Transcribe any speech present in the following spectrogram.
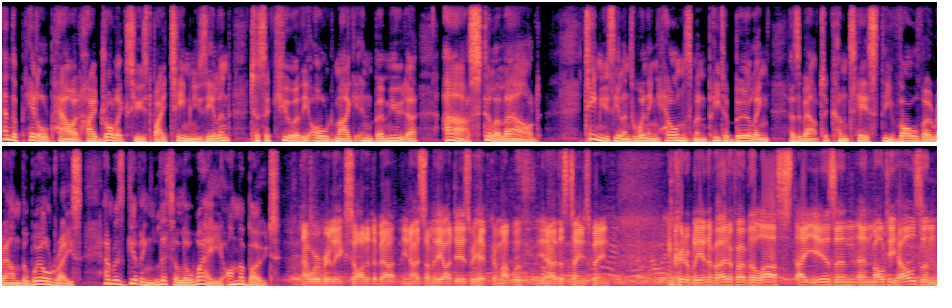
and the pedal powered hydraulics used by Team New Zealand to secure the old mug in Bermuda are still allowed. Team New Zealand's winning helmsman Peter Burling is about to contest the Volvo Round the World race and was giving little away on the boat. Uh, we're really excited about you know some of the ideas we have come up with. You know this team's been incredibly innovative over the last eight years in, in multi-hulls and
